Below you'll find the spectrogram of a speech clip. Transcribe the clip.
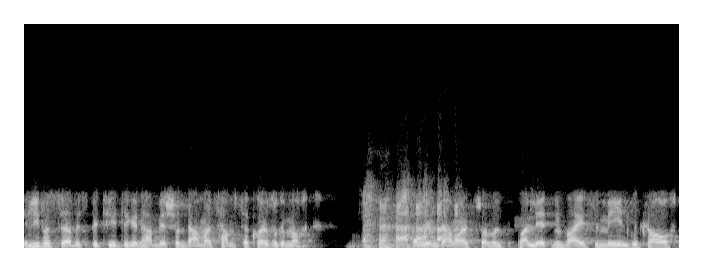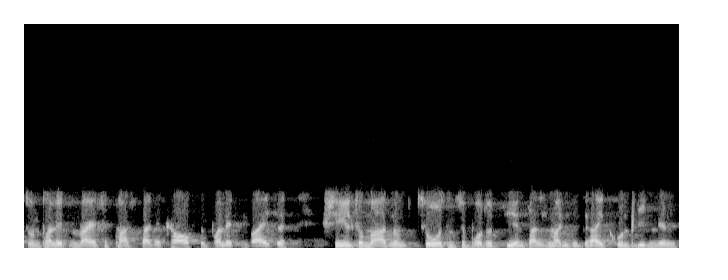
den Lieferservice betätigen, haben wir schon damals Hamsterkäufe gemacht. Also wir haben damals schon uns palettenweise Mehl gekauft und palettenweise Pasta gekauft und palettenweise Schältomaten, um Soßen zu produzieren, sage ich mal, diese drei grundlegenden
